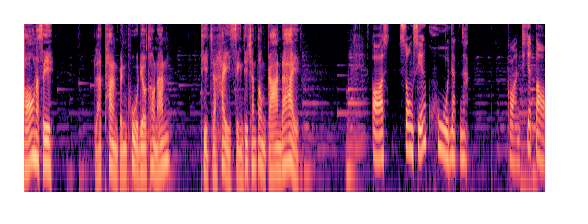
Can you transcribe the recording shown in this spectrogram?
ร้องนะสิ และท่านเป็นผู้เดียวเท่านั้น ที่จะให้สิ่งที่ฉันต้องการได้ ออสส่งเสียงขู่หนักๆ ก่อนที่จะตอบ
